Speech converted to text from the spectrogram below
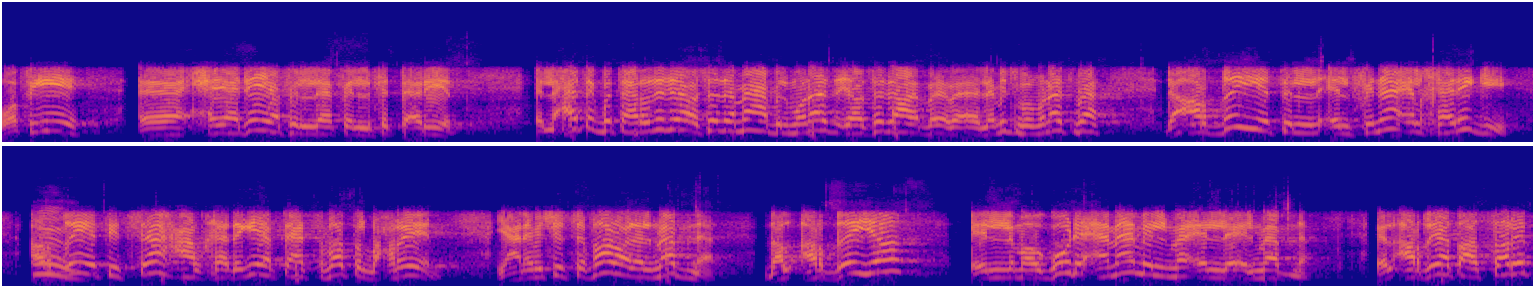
وفيه آه، حيادية في. في التقرير. اللي حضرتك بتعرضيه يا أستاذة مها بالمناسبة يا أستاذة لميس بالمناسبة ده أرضية ال- الفناء الخارجي أرضية الساحة الخارجية بتاعت سفاره البحرين. يعني مش السفاره ولا المبنى ده الأرضية اللي موجودة أمام الم... ال- المبنى. الأرضية تأثرت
